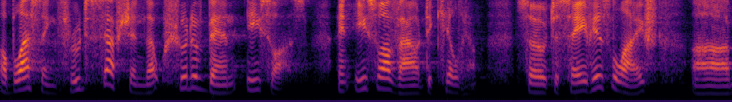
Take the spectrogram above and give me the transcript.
a blessing through deception that should have been Esau's. And Esau vowed to kill him. So, to save his life, um,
